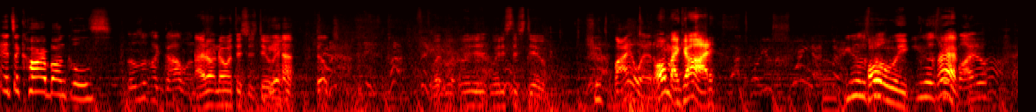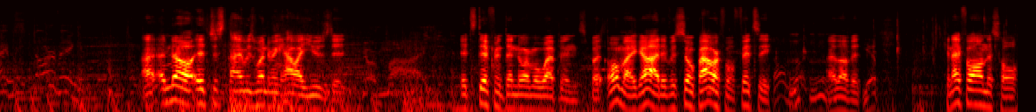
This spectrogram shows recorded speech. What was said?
it's a carbuncles. Those look like goblins. I don't know what this is doing. Yeah, Filch What, what, what, is, what does this do? shoots bio at him. Oh my god! You know this Holy you know this crap. bio? I'm starving. I, uh, no, it's just I was wondering how I used it. It's different than normal weapons, but oh my god, it was so powerful, Fitzy. I love it. Yep. Can I fall in this hole?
